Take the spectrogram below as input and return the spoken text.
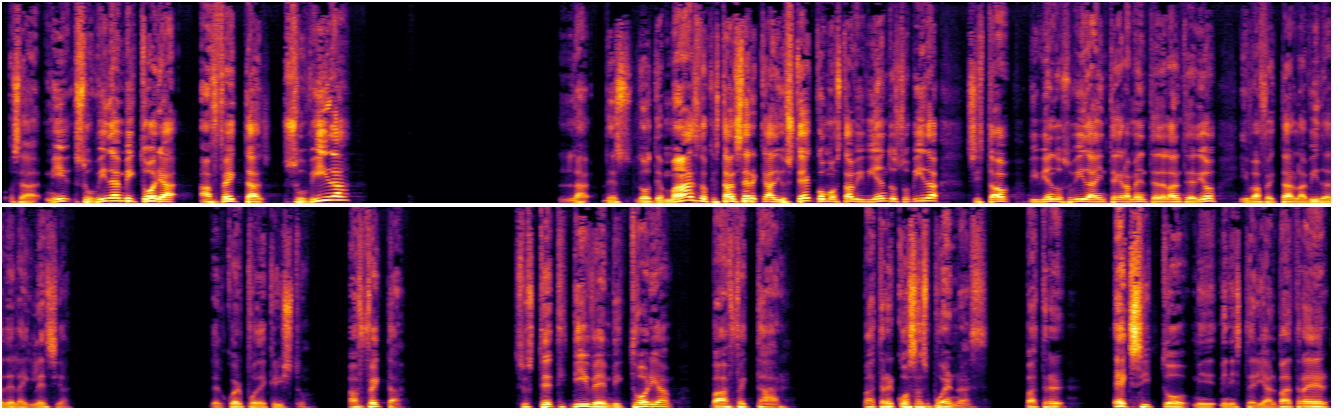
O sea, mi, su vida en victoria afecta su vida, los demás, los que están cerca de usted, cómo está viviendo su vida, si está viviendo su vida íntegramente delante de Dios, y va a afectar la vida de la iglesia, del cuerpo de Cristo. Afecta. Si usted vive en victoria, va a afectar va a traer cosas buenas, va a traer éxito ministerial, va a traer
